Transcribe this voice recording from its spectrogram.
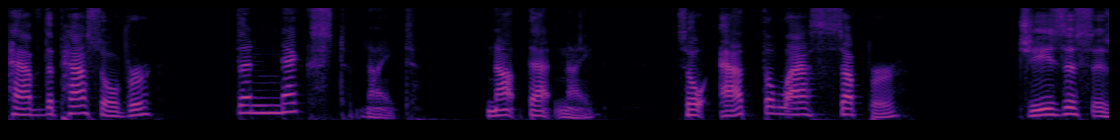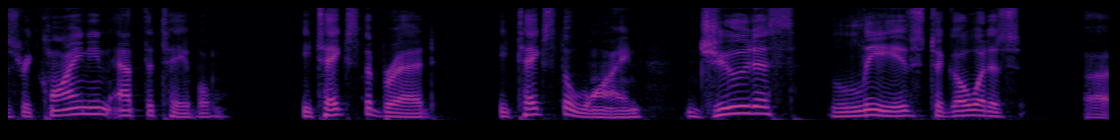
have the Passover the next night, not that night. So at the Last Supper, Jesus is reclining at the table. He takes the bread, he takes the wine. Judas leaves to go what is uh,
